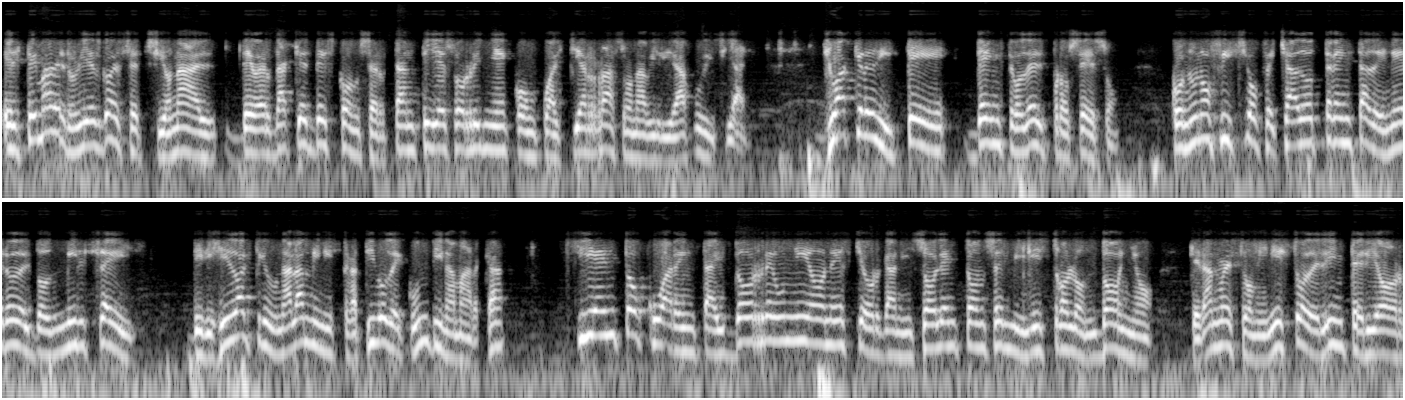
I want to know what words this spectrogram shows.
el tema del riesgo excepcional, de verdad que es desconcertante y eso riñe con cualquier razonabilidad judicial. Yo acredité dentro del proceso, con un oficio fechado 30 de enero del 2006, dirigido al Tribunal Administrativo de Cundinamarca, 142 reuniones que organizó el entonces ministro Londoño, que era nuestro ministro del Interior,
